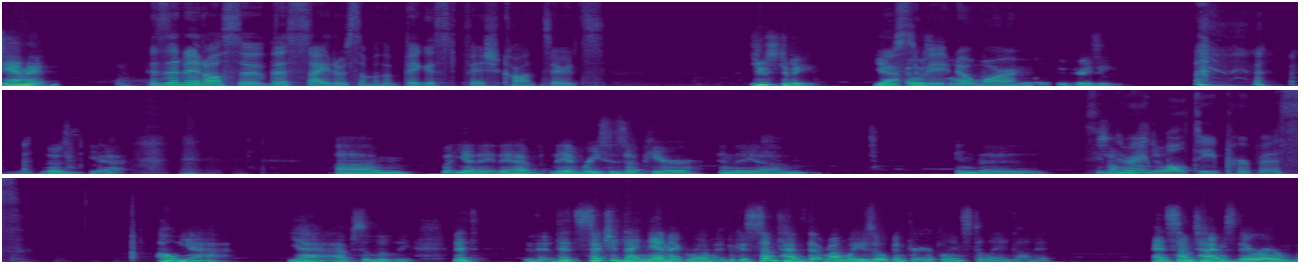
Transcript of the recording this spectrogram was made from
Damn it! Isn't it also the site of some of the biggest Phish concerts? Used to be. Yeah, Used to it was be, little, no more. too crazy. Those, yeah. Um, but yeah, they, they have they have races up here in the um in the Seems summer very still. multi-purpose. Oh yeah, yeah, absolutely. That's that's such a dynamic runway because sometimes that runway is open for airplanes to land on it, and sometimes there are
